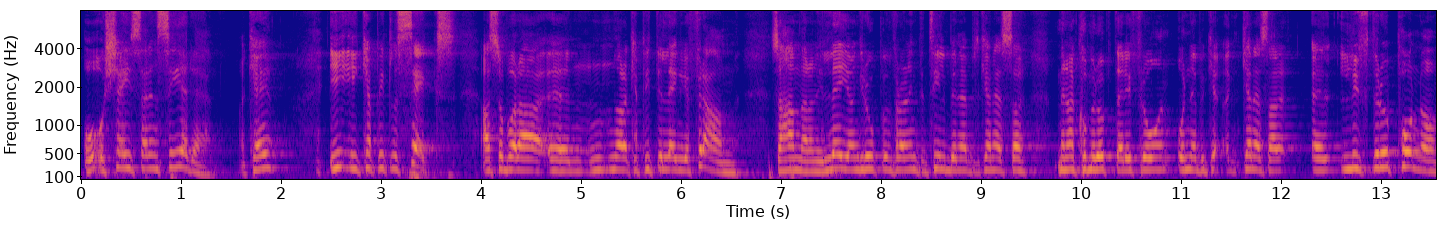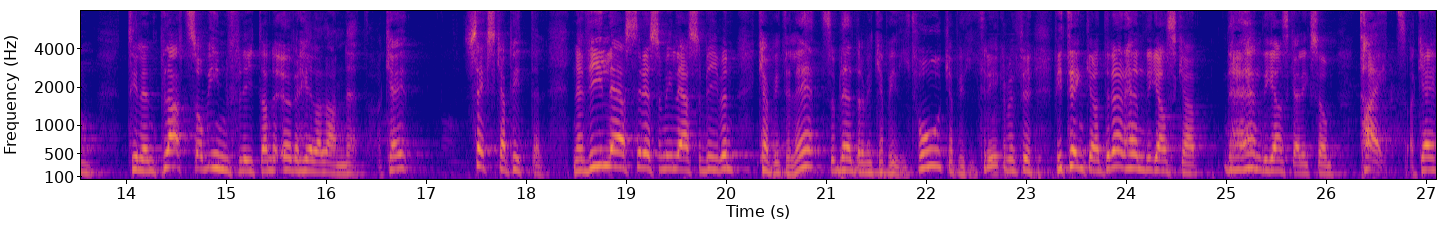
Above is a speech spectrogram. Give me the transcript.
och, och kejsaren ser det. Okay? I, i kapitel 6, alltså bara eh, några kapitel längre fram, så hamnar han i lejongropen för han inte tillber Nebukadnessar. Men han kommer upp därifrån och Nebukadnessar eh, lyfter upp honom till en plats av inflytande över hela landet. Okay? Sex kapitel. När vi läser det som vi läser Bibeln, kapitel 1, så bläddrar vi kapitel 2, kapitel 3, kapitel 4. Vi tänker att det där händer ganska, det där händer ganska liksom tight. Okay?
